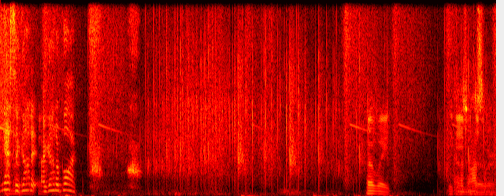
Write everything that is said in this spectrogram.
Yes, I got it. I got a block. Oh wait, the That was game's awesome. over.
